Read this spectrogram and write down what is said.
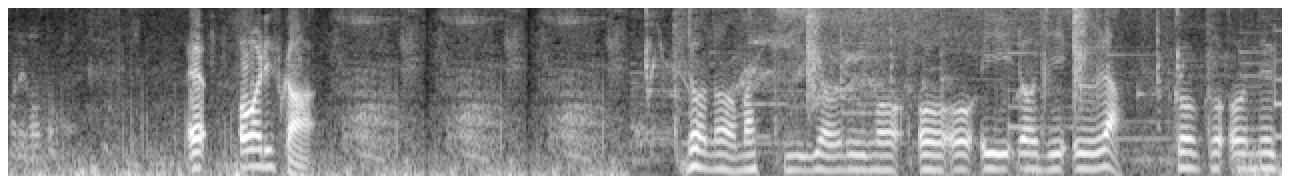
これが男え終わりっすか？どの街よりも多い路地裏ここを抜け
